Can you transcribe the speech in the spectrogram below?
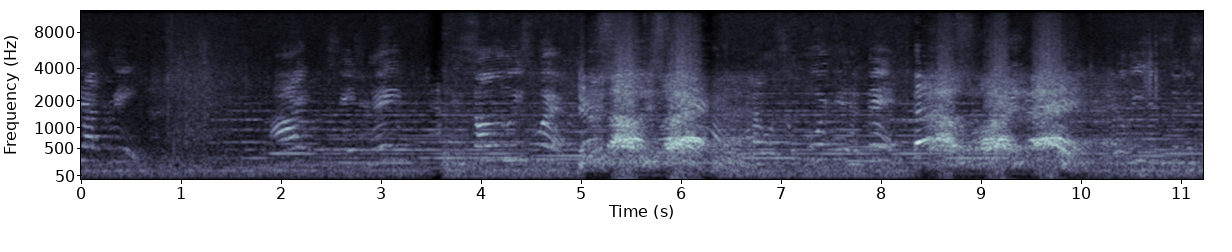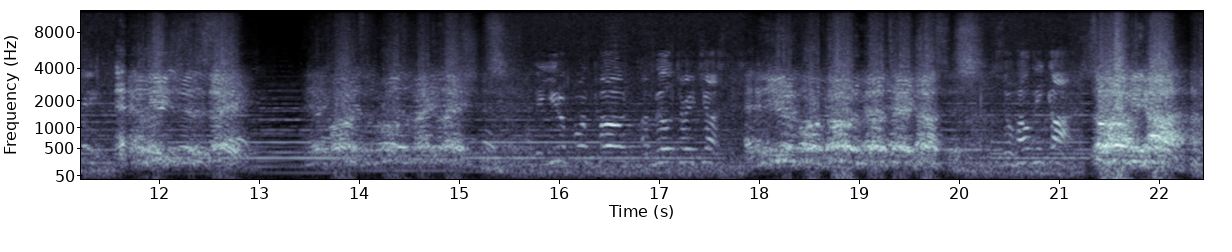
repeat after me. I state your name, do solemnly swear do solemnly swear that I will support and defend that I will support and defend an allegiance to the same and allegiance to the same in accordance with rules and regulations and the Uniform Code of Military Justice. and the Uniform Code of Military Justice. So help me God. So help me God.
